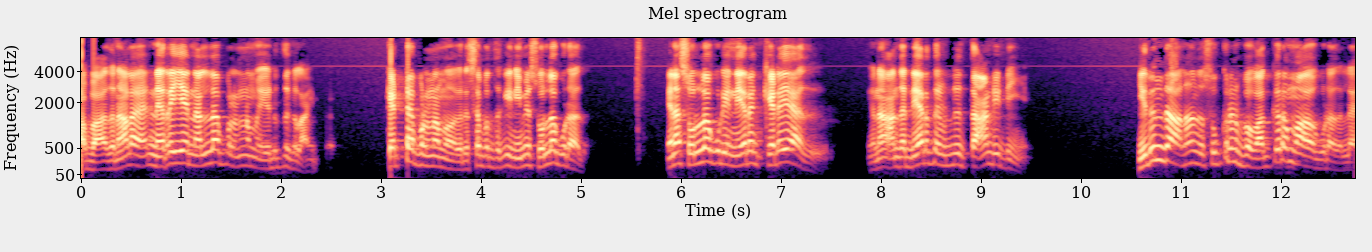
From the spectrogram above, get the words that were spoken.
அப்ப அதனால நிறைய நல்ல பலன் நம்ம எடுத்துக்கலாம் இப்ப. கெட்ட பலன் நம்ம ரிஷபத்துக்கு இனிமே சொல்லக்கூடாது. ஏன்னா சொல்லக்கூடிய நேரம் கிடையாது. ஏன்னா அந்த நேரத்தை விட்டு தாண்டிட்டீங்க. இருந்தாலும் அந்த சுக்கிரன் இப்ப வக்கரமாக கூடாதுல்ல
